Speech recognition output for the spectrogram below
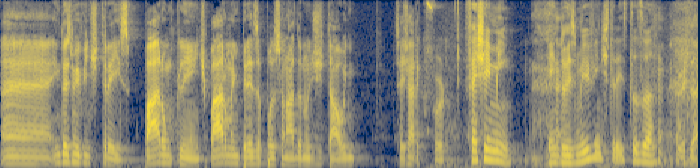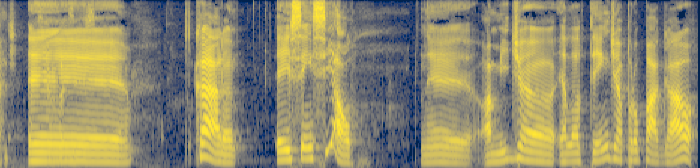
é, em 2023 para um cliente, para uma empresa posicionada no digital, em, seja a área que for? Fecha em mim. Em 2023, tô zoando. Verdade. É... Cara, é essencial né, a mídia ela tende a propagar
